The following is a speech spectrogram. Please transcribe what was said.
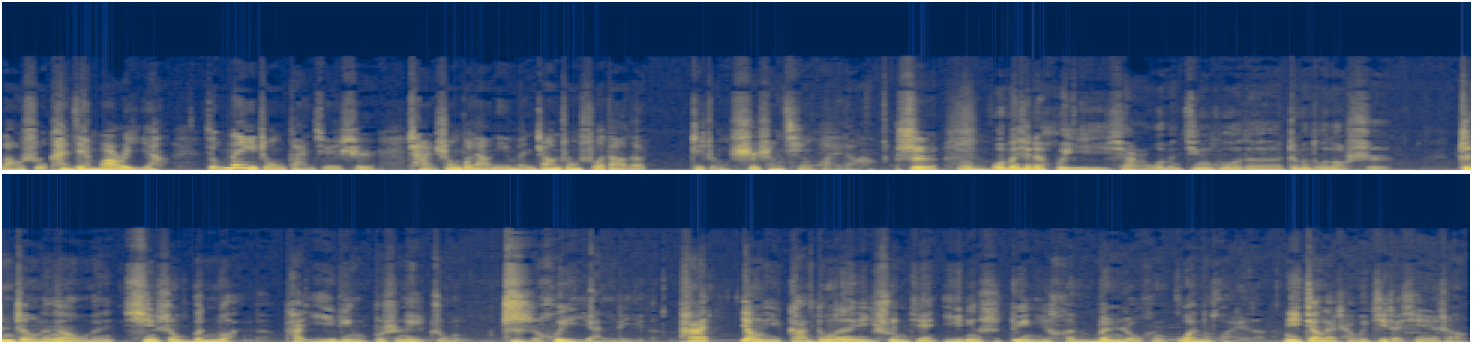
老鼠看见猫一样。就那种感觉是产生不了您文章中说到的这种师生情怀的哈。是，嗯，我们现在回忆一下，我们经过的这么多老师，真正能让我们心生温暖的，他一定不是那种只会严厉的，他让你感动的那一瞬间，一定是对你很温柔、很关怀的，你将来才会记在心上。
